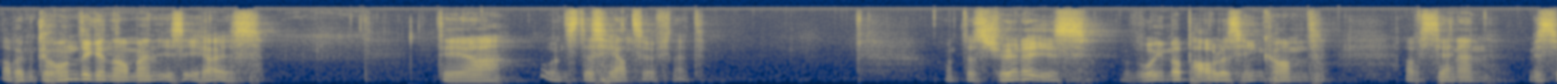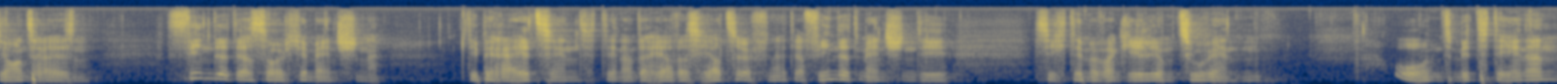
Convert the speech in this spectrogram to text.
Aber im Grunde genommen ist er es, der uns das Herz öffnet. Und das Schöne ist, wo immer Paulus hinkommt auf seinen Missionsreisen, findet er solche Menschen, die bereit sind, denen der Herr das Herz öffnet. Er findet Menschen, die sich dem Evangelium zuwenden und mit denen,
